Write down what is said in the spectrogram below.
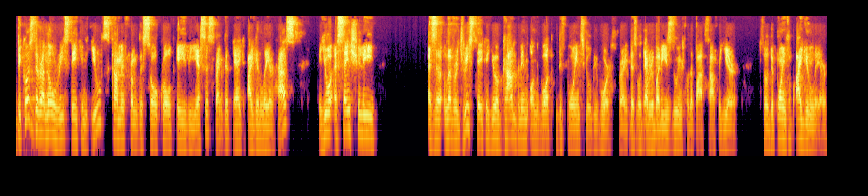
because there are no restaking yields coming from the so-called AVSs, right, that EigenLayer has, you are essentially as a leverage restaker, you're gambling on what the points will be worth, right? That's what everybody is doing for the past half a year. So the points of EigenLayer.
